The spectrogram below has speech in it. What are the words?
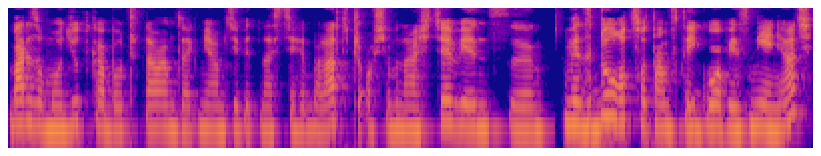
bardzo młodziutka, bo czytałam to jak miałam 19 chyba lat, czy 18, więc, y, więc było co tam w tej głowie zmieniać.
